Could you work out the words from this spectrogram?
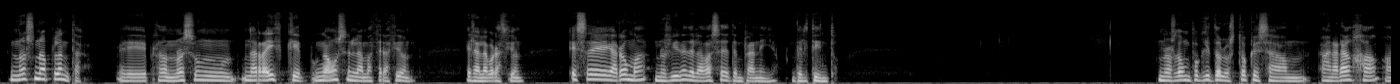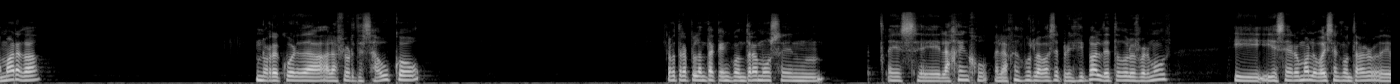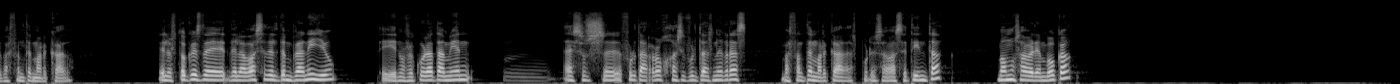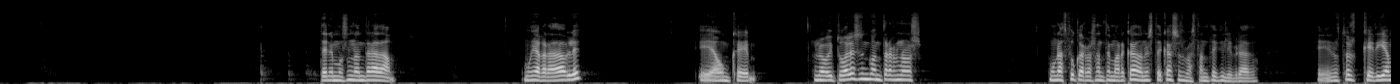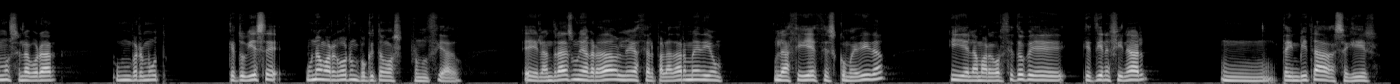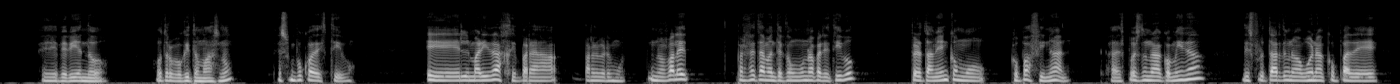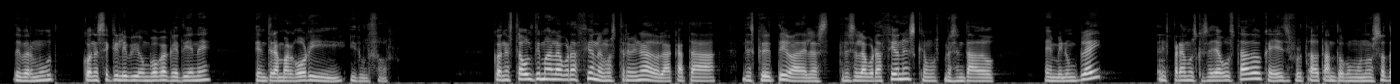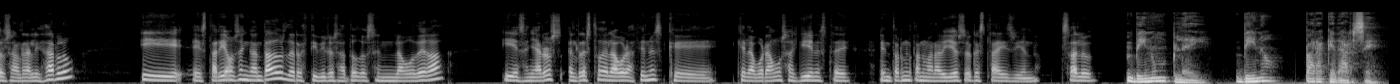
No es una planta, eh, perdón, no es una raíz que pongamos en la maceración, en la elaboración. Ese aroma nos viene de la base de tempranillo, del tinto. Nos da un poquito los toques a, naranja, amarga. Nos recuerda a la flor de saúco. Otra planta que encontramos en, es el ajenjo. El ajenjo es la base principal de todos los vermouths y, ese aroma lo vais a encontrar eh, bastante marcado. En los toques de, la base del tempranillo eh, nos recuerda también mm, a esas eh, frutas rojas y frutas negras bastante marcadas por esa base tinta. Vamos a ver en boca. Tenemos una entrada muy agradable, aunque lo habitual es encontrarnos un azúcar bastante marcado, en este caso es bastante equilibrado. Eh, nosotros queríamos elaborar un vermut que tuviese un amargor un poquito más pronunciado. Eh, la entrada es muy agradable, hacia el paladar medio la acidez es comedida y el amargorcito que, tiene final mm, te invita a seguir eh, bebiendo otro poquito más, ¿no? Es un poco adictivo. el maridaje para, el vermut nos vale perfectamente como un aperitivo, pero también como copa final. después de una comida, disfrutar de una buena copa de, de vermut con ese equilibrio en boca que tiene entre amargor y, dulzor. Con esta última elaboración hemos terminado la cata descriptiva de las tres elaboraciones que hemos presentado en Vinum Play. Esperamos que os haya gustado, que hayáis disfrutado tanto como nosotros al realizarlo y estaríamos encantados de recibiros a todos en la bodega y enseñaros el resto de elaboraciones que, elaboramos aquí en este entorno tan maravilloso que estáis viendo. Salud. Vinum Play. Vino para quedarse.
